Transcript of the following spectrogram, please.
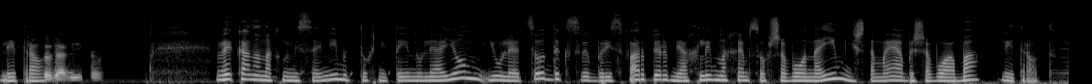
להתראות. תודה להתראות. וכאן אנחנו מסיימים את תוכניתנו להיום. יוליה צודקס ובריס פרבר מאחלים לכם סוף שבוע נעים. נשתמע בשבוע הבא. להתראות.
